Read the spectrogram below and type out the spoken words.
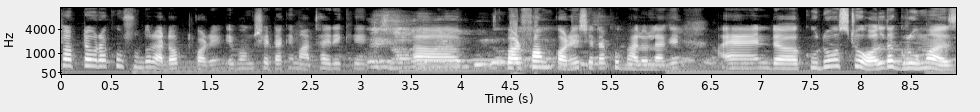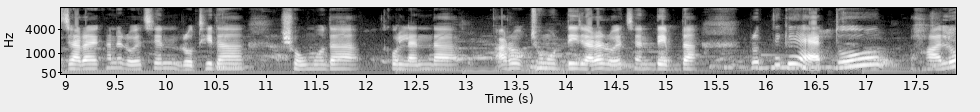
সবটা ওরা খুব সুন্দর অ্যাডপ্ট করে এবং সেটাকে মাথায় রেখে পারফর্ম করে সেটা খুব ভালো লাগে। And kudos to all the groomers যারা এখানে রয়েছেন রথিদা সৌমদা কল্যাণদা আরও ঝুমুরদি যারা রয়েছেন দেবদা। প্রত্যেকে এত ভালো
